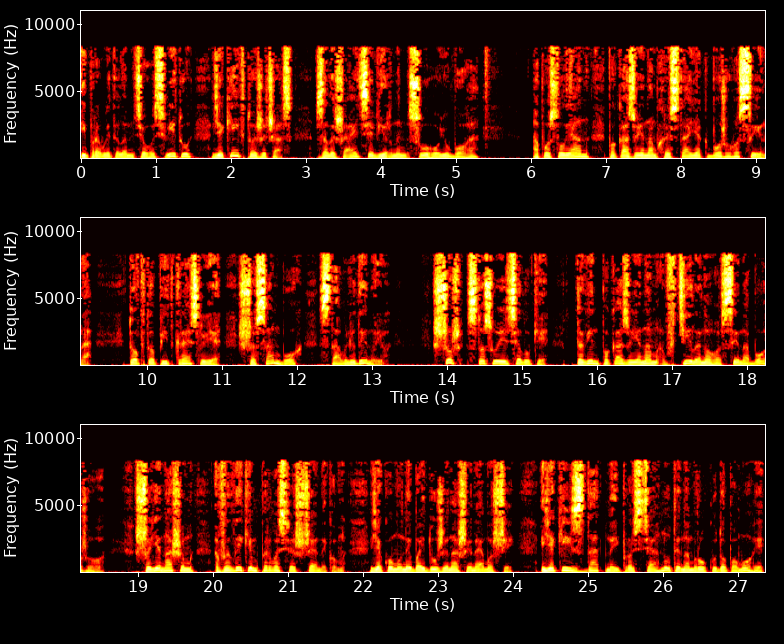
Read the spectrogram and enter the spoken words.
і правителем цього світу, який в той же час залишається вірним слугою Бога. Апостол Іоанн показує нам Христа як Божого Сина, тобто підкреслює, що сам Бог став людиною. Що ж стосується Луки, то він показує нам втіленого Сина Божого, що є нашим великим первосвящеником, якому не байдужі наші немощі, і який здатний простягнути нам руку допомоги,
